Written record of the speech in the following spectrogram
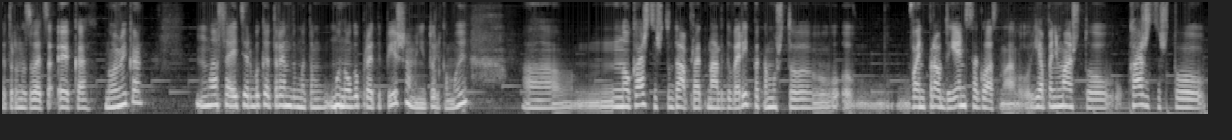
который называется «Экономика», на сайте РБК Тренды мы там много про это пишем, и не только мы. А, Но кажется, что да, про это надо говорить, потому что, э, Вань, правда, я не согласна. Я понимаю, что кажется, что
